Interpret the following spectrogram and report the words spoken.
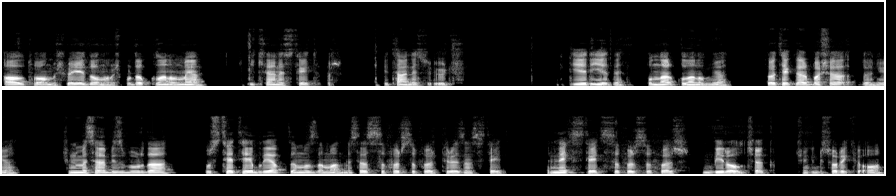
6 olmuş ve 7 olmamış. Burada kullanılmayan iki tane state var. Bir tanesi 3. Diğeri 7. Bunlar kullanılmıyor. Sonra tekrar başa dönüyor. Şimdi mesela biz burada bu state table yaptığımız zaman mesela 0 0 present state next state 0 0 1 olacak. Çünkü bir sonraki o.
